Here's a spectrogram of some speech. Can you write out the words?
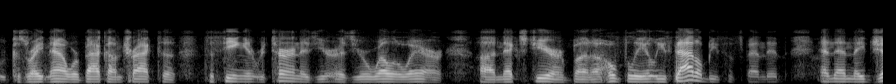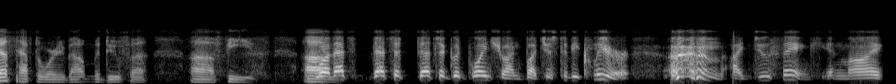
because right now we're back on track to to seeing it return as you're as you're well aware uh, next year. But uh, hopefully at least that'll be suspended, and then they just have to worry about MDUFA uh, fees. Um, well, that's that's a that's a good point, Sean. But just to be clear, I do think, in my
